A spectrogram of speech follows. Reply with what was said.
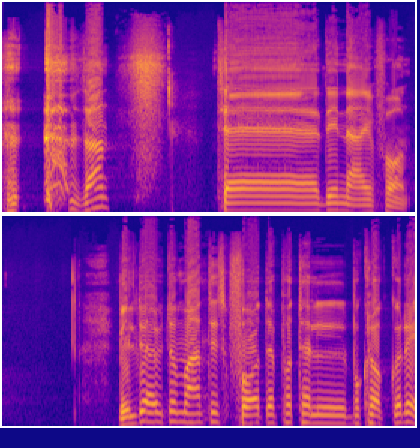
Sånn til din iPhone, vil du automatisk få det på, på klokka di.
